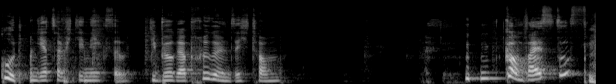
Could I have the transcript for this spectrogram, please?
Gut, und jetzt habe ich die nächste. Die Bürger prügeln sich, Tom. Komm, weißt du's?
